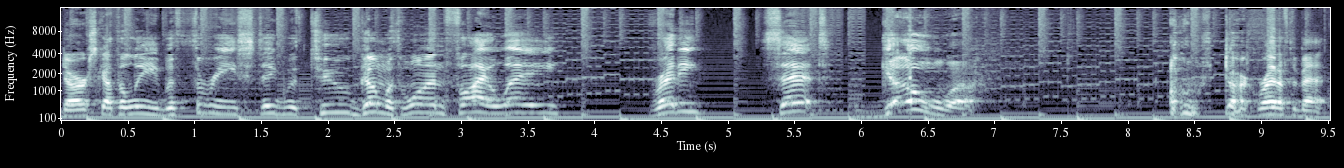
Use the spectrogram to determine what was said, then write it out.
Dark's got the lead with three, Stig with two, Gum with one. Fly away. Ready, set, go! Oh, Dark right off the bat.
